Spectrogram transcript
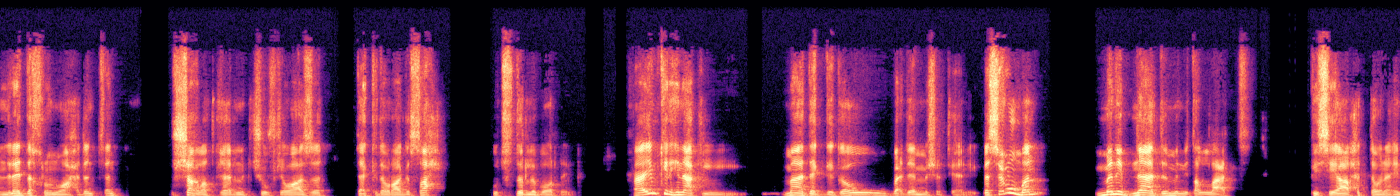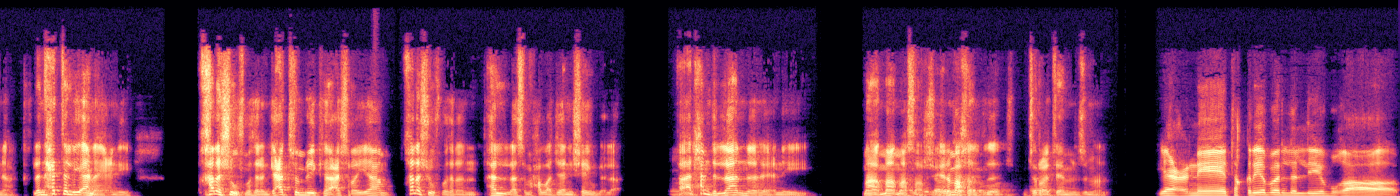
إن لا يدخلون واحد. انت أنت وش شغلتك غير إنك تشوف جوازه تأكد أوراقه صح وتصدر له boarding فيمكن هناك ما دققوا وبعدين مشت يعني. بس عموما ماني بنادم إني طلعت PCR حتى وأنا هناك. لأن حتى اللي أنا يعني خل أشوف مثلا قعدت في أمريكا 10 أيام خل أشوف مثلا هل لا سمح الله جاني شيء ولا لا. فالحمد لله إنه يعني ما ما ما صار شيء. أنا ما أخذ. جرعتين من زمان. يعني تقريبا للي يبغى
